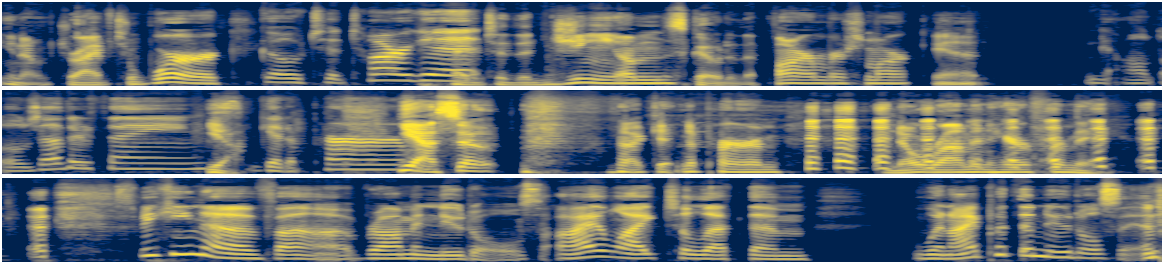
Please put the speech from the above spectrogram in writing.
you know, drive to work, Go to Target, head to the gyms, go to the farmers market. all those other things. Yeah. Get a perm. Yeah, so not getting a perm, no ramen hair for me. Speaking of uh, ramen noodles, I like to let them, when I put the noodles in,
